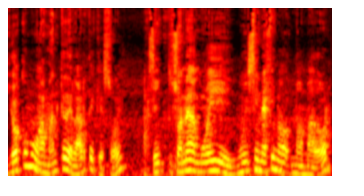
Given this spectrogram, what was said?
yo como amante del arte que soy, así suena muy, muy cinéfilo mamador,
